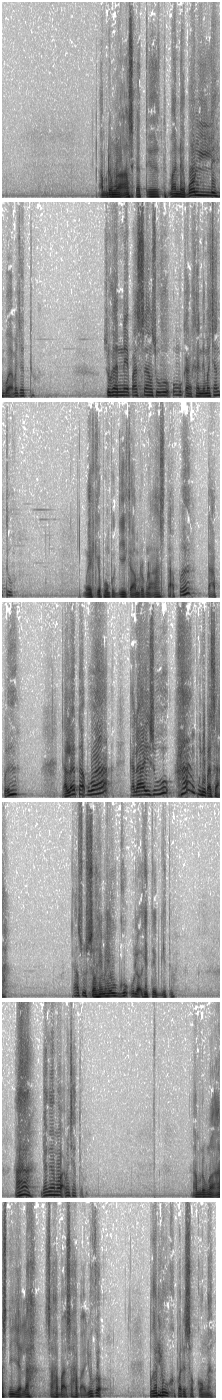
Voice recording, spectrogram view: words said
Abdul As kata, mana boleh buat macam tu. Sungai ni pasang surut pun bukan kerana macam tu. Mereka pun pergi ke Amr bin As. Tak apa, tak apa. Kalau tak buat, kalau air surut, hang punya pasal. Kan susah yang main ugut pula kita begitu. Ha, jangan buat macam tu. Amr bin As ni ialah sahabat-sahabat juga. Perlu kepada sokongan.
